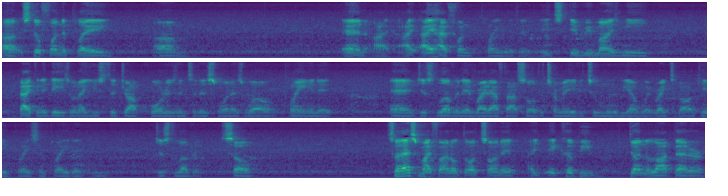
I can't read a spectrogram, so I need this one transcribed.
uh, it's still fun to play. Um, and I, I, I have fun playing with it. It's it reminds me back in the days when I used to drop quarters into this one as well, playing it and just loving it right after I saw the Terminator 2 movie. I went right to the arcade place and played it and just love it. So so that's my final thoughts on it. I, it could be done a lot better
